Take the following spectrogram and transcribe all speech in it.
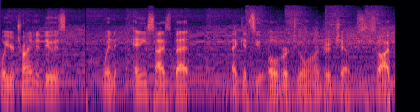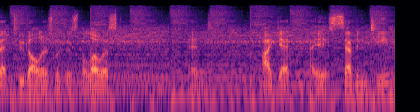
what you're trying to do is win any size bet that gets you over 200 chips. So I bet $2, which is the lowest, and I get a 17,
